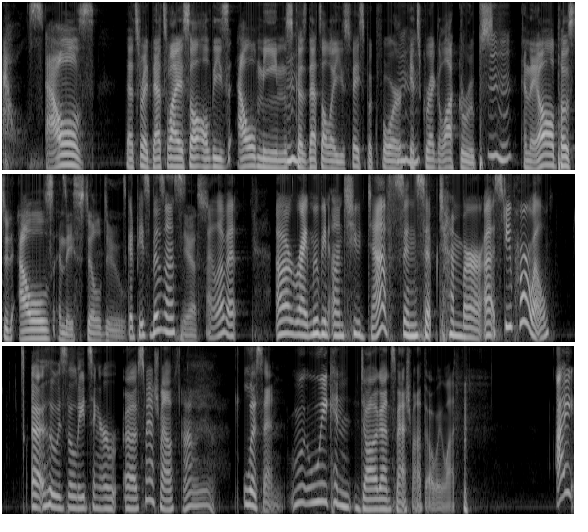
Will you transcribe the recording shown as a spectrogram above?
Owls. Owls. That's right. That's why I saw all these owl memes Mm-hmm. because that's all I use Facebook for. It's Greg Locke groups, and they all posted owls, and they still do. It's a good piece of business. Yes. I love it. All right, moving on to deaths in September. Uh, Steve Harwell, uh, who is the lead singer of Smash Mouth. Oh yeah. Listen, w- we can dog on Smash Mouth all we want. I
